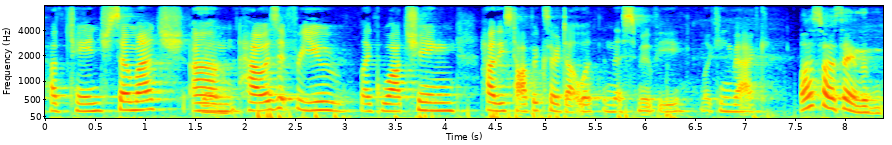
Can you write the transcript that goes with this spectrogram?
have changed so much. Um, Yeah. How is it for you, like watching how these topics are dealt with in this movie, looking back? Well, that's what I was saying. The,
